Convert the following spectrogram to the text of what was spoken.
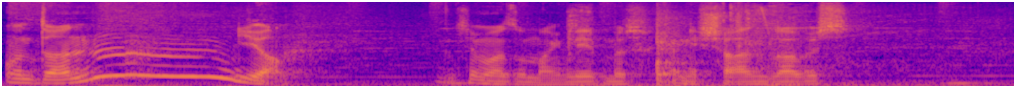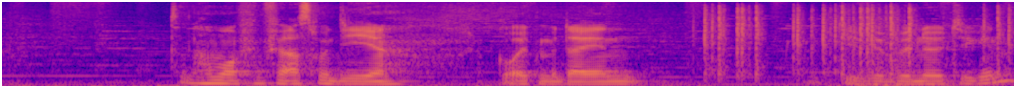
Und dann, ja. Ich nehme mal so ein Magnet mit. Kann nicht schaden, glaube ich. Dann haben wir auf jeden Fall erstmal die Goldmedaillen, die wir benötigen.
